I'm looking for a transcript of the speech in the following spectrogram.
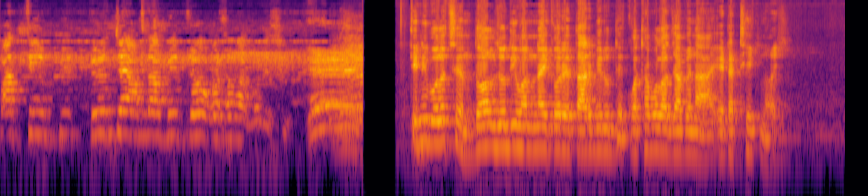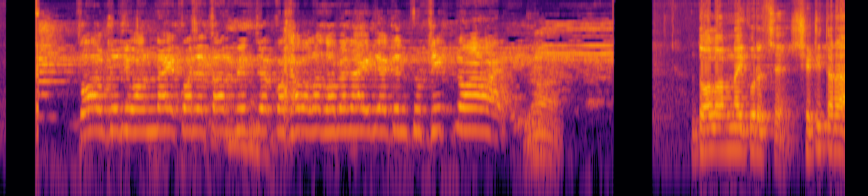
প্রার্থীর বিরুদ্ধে আমরা বিদ্রোহ ঘোষণা করেছি। তিনি বলেছেন দল যদি অন্যায় করে তার বিরুদ্ধে কথা বলা যাবে না এটা ঠিক নয়। দল যদি অন্যায় করে তার বিরুদ্ধে কথা বলা যাবে না এটা কিন্তু ঠিক নয়। দল অন্যায় করেছে সেটি তারা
